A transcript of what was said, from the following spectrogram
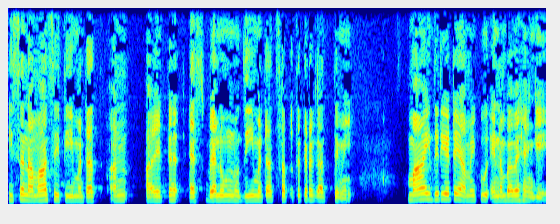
හිස නමා සිටීමටත් අන් අයට ඇස් බැලුම් නොදීමටත් සපත කරගත්තෙමි. මා ඉදිරියට යමෙකු එන බව හැඟේ.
